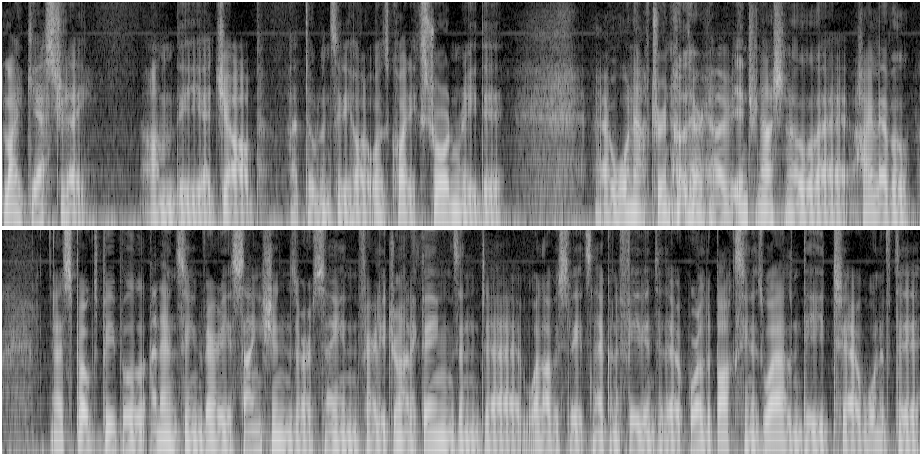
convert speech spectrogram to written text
like yesterday on the uh, job at Dublin City Hall. It was quite extraordinary. The uh, one after another uh, international uh, high level uh, spokespeople announcing various sanctions or saying fairly dramatic things. And uh, well, obviously, it's now going to feed into the world of boxing as well. Indeed, one of the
